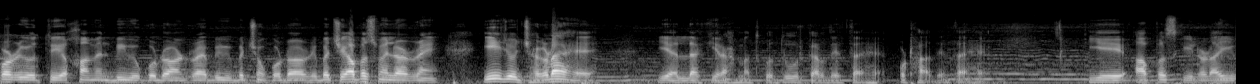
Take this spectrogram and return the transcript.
पड़ रही होती है, खामिन बीवी को डांट रहा है, बीवी बच्चों को डांट रही बच्चे आपस में लड़ रहे हैं। ये जो झगड़ा है, ये अल्लाह की रहमत को दूर कर देता है, उठा देता है। ये आपस की लड़ाई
